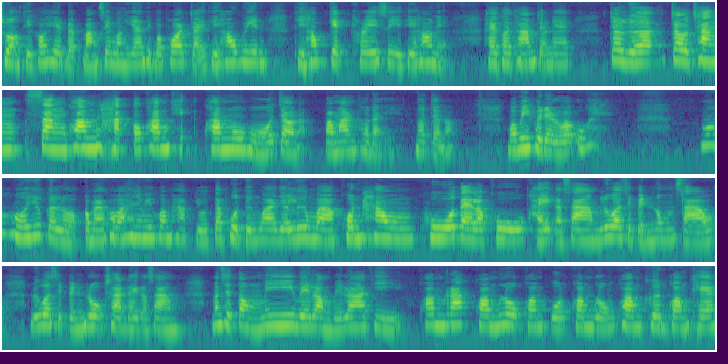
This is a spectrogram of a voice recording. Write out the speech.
ช่วงที่เขาเฮ็ดแบบบางเสิ่งบางอย่างที่บ่พอใจที่เฮาวินที่เฮา get crazy ที่เฮาเนี่ย ให้คอยถามเจ้าแน่เจ้าเหลือเจ้าชังสั่งความหักกับความความโมโหเจ้าน่ะ ประมาณเท่าใดนาะจ้ะเนาะบ่มีผู้ใดหรอกว่าโอ้ย โมโหอยู่กันหรอกก็หมายความว่าเขายังมีความหักอยู่ แต่พูดถึงว่าอย่าลืมว่าคนเฮาครูแต่ละครูไผกะซาม หรือว่าสิเป็นนมสาว หรือว่าสิเป็นโรคชาติใดกะซาม มันจะต้องมีเวลาเวลาที่ความรักความโลภความโกรธความหลงความเคืองความแค้น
